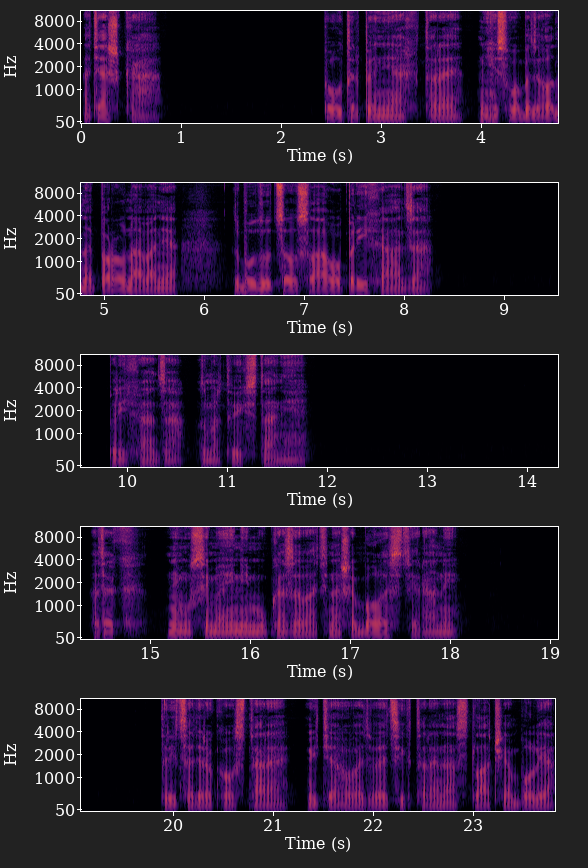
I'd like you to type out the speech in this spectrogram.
a ťažká. Po utrpeniach, ktoré nie sú vôbec hodné porovnávania, s budúcou slávou prichádza, prichádza z mŕtvych stanie. A tak nemusíme iným ukazovať naše bolesti, rany, 30 rokov staré, vyťahovať veci, ktoré nás tlačia, bolia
